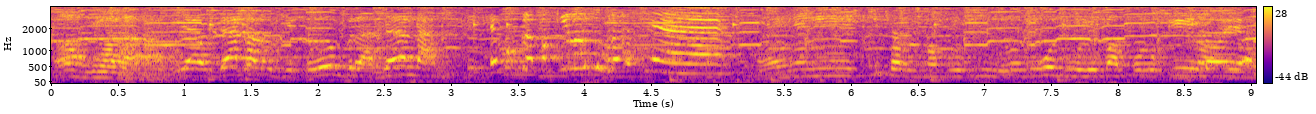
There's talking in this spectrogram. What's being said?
Ah gimana? Ya udah kalau gitu berasnya nanti. Emang berapa kilo tuh berasnya? Kayaknya nih sekitar 50 kilo. Waduh 50 kilo ya.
